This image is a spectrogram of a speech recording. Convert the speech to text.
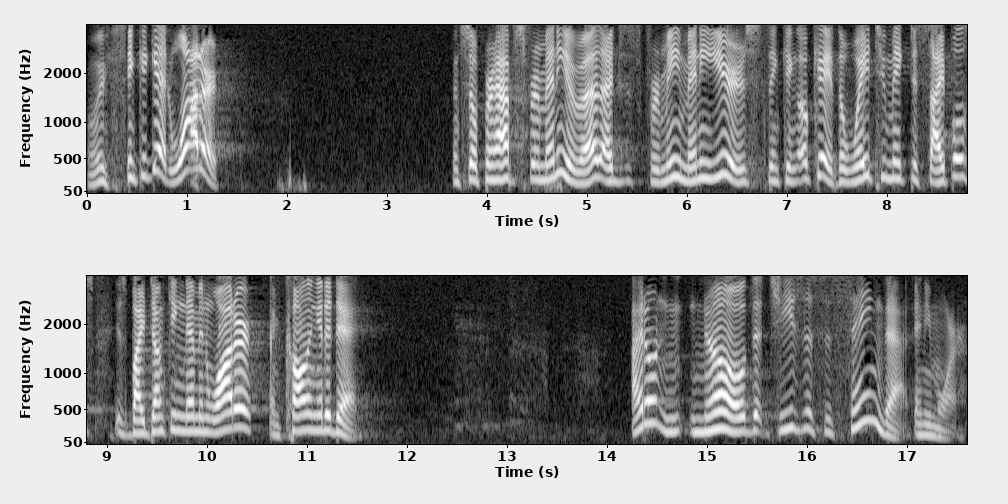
Well, think again water. And so perhaps for many of us, I, for me, many years, thinking, okay, the way to make disciples is by dunking them in water and calling it a day. I don't know that Jesus is saying that anymore.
